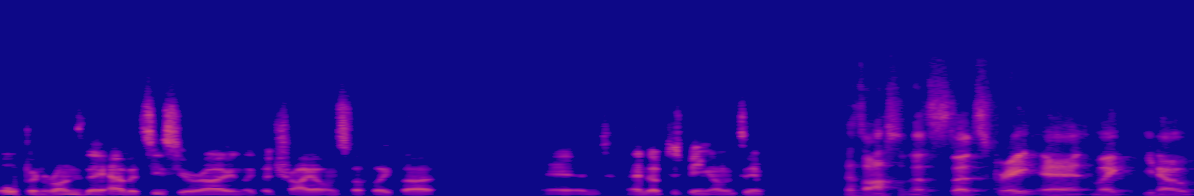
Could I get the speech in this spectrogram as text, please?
open runs they have at CCRI and like the tryout and stuff like that, and ended up just being on the team. That's awesome. That's that's great. And like you know,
